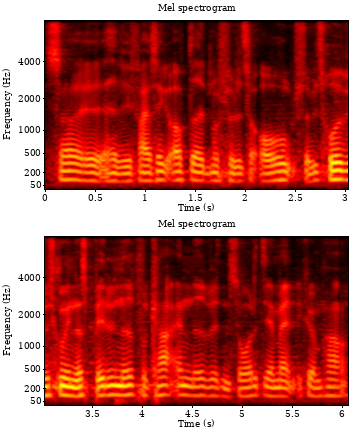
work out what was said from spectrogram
så øh, havde vi faktisk ikke opdaget, at vi måtte flytte til Aarhus. Så vi troede, vi skulle ind og spille nede på kajen, nede ved den sorte diamant i København.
